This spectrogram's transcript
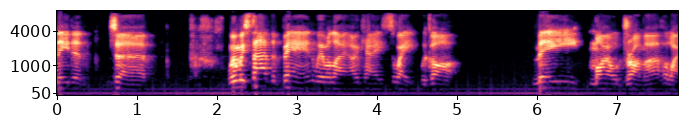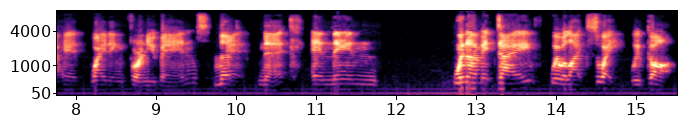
needed to. When we started the band, we were like, okay, sweet, we got me, my old drummer, who I had waiting for a new band, Nick. Nick, and then when I met Dave, we were like, sweet, we've got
